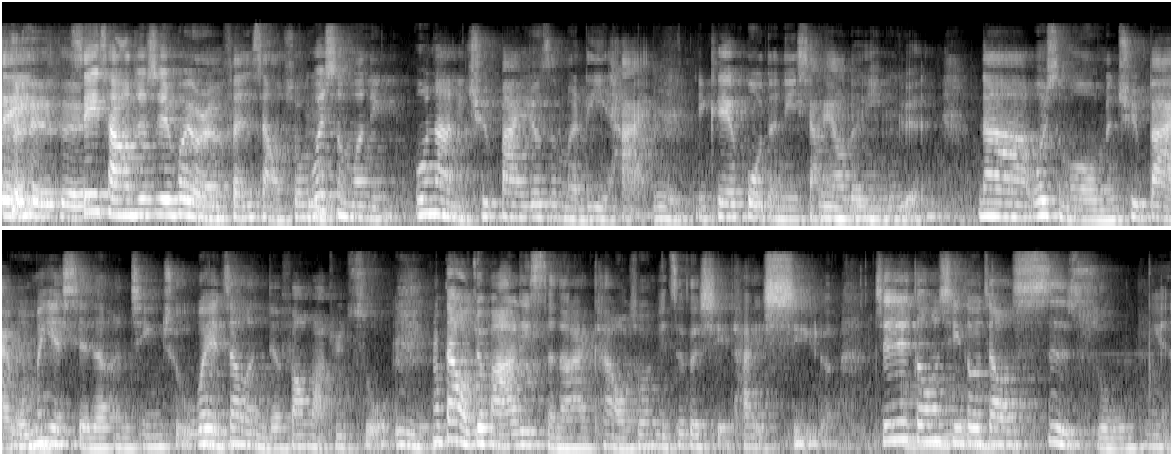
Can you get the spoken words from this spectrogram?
对对。所以常常就是会有人分享说，为什么你乌娜你去拜就这么厉害？嗯，你可以获得你想要的姻缘。那为什么我们去拜，我们也写的很清楚，我也照着你的方法去做。嗯，那但我就把它 list 拿来看，我说你这个写太细了，这些东西都叫世俗面，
